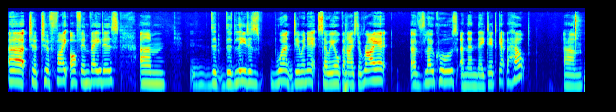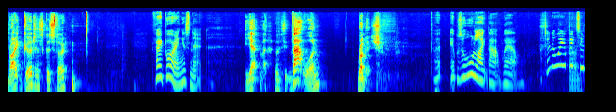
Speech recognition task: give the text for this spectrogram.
uh to to fight off invaders um the the leaders weren't doing it so he organized a riot of locals and then they did get the help Right, good. That's a good story. very boring isn't it yeah, that one, rubbish. But it was all like that, Will. I don't know why you're being so Um,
